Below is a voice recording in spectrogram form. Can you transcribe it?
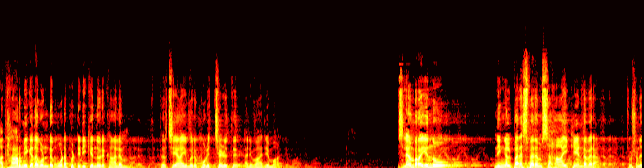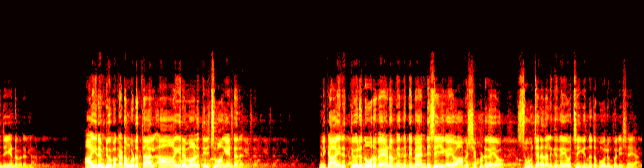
അധാർമികത കൊണ്ട് മൂടപ്പെട്ടിരിക്കുന്ന ഒരു കാലം തീർച്ചയായും ഒരു പൊളിച്ചെഴുത്ത് അനിവാര്യമാണ്. ഇസ്ലാം പറയുന്നു നിങ്ങൾ പരസ്പരം സഹായിക്കേണ്ടവരാണ്. ചൂഷണം ചെയ്യേണ്ടവരല്ല. ആയിരം രൂപ കടം കൊടുത്താൽ ആ ആയിരമാണ് തിരിച്ചു വാങ്ങേണ്ടത്. എനിക്ക് ആയിരത്തി ഒരുന്നൂറ് വേണം എന്ന് ഡിമാൻഡ് ചെയ്യുകയോ ആവശ്യപ്പെടുകയോ സൂചന നൽകുകയോ ചെയ്യുന്നത് പോലും പലിശയാണ്.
